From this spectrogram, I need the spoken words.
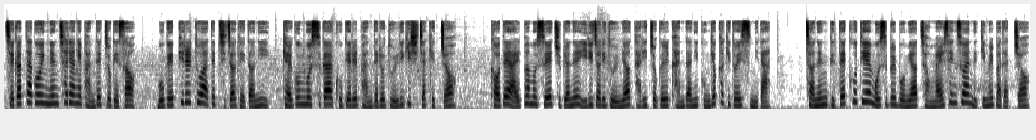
제가 타고 있는 차량의 반대쪽에서 목에 피를 토하듯 지저대더니 결국 무스가 고개를 반대로 돌리기 시작했죠. 거대 알파무스의 주변을 이리저리 돌며 다리 쪽을 간간히 공격하기도 했습니다. 저는 그때 코디의 모습을 보며 정말 생소한 느낌을 받았죠.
